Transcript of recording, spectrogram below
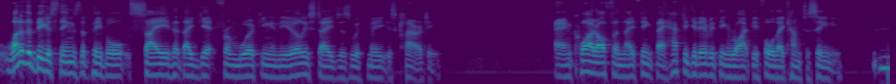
one of the biggest things that people say that they get from working in the early stages with me is clarity. And quite often they think they have to get everything right before they come to see me. Mm-hmm.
